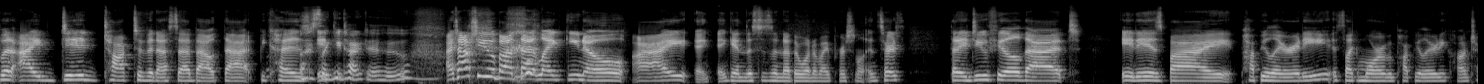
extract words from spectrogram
but I did talk to Vanessa about that because I was it- like, you talked to who? I talked to you about that, like, you know, I again, this is another one of my personal inserts that I do feel that it is by popularity. It's like more of a popularity cont-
